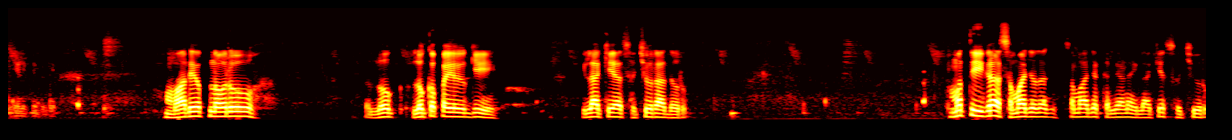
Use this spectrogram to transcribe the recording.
ಬಗ್ಗೆ ಮಹದೇವಪ್ಪನವರು ಲೋಕ್ ಲೋಕೋಪಯೋಗಿ ಇಲಾಖೆಯ ಸಚಿವರಾದವರು. ಮತ್ತು ಈಗ ಸಮಾಜದ ಸಮಾಜ ಕಲ್ಯಾಣ ಇಲಾಖೆ ಸಚಿವರು,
